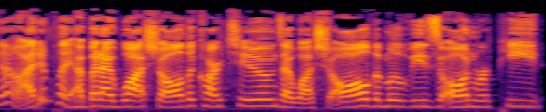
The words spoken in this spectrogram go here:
No, I didn't play, but I watched all the cartoons. I watched all the movies on repeat.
